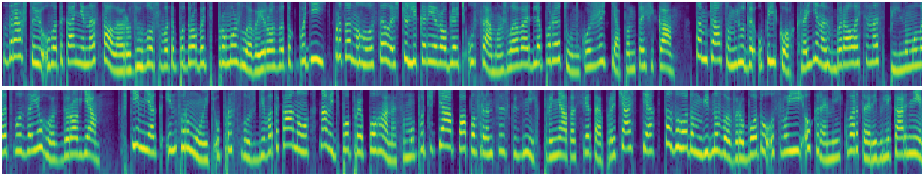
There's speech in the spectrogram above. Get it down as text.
Зрештою, у Ватикані не стали розголошувати подробиць про можливий розвиток подій, проте наголосили, що лікарі роблять усе можливе для порятунку життя понтифіка. Тим часом люди у кількох країнах збиралися на спільну молитву за його здоров'я. Втім, як інформують у прес-службі Ватикану, навіть попри погане самопочуття, папа Франциск зміг прийняти святе причастя та згодом відновив роботу у своїй окремій квартирі в лікарні.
